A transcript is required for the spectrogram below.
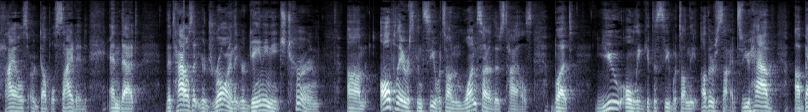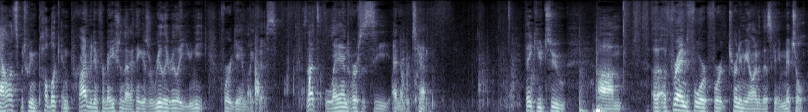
tiles are double sided, and that the tiles that you're drawing, that you're gaining each turn, um, all players can see what's on one side of those tiles, but you only get to see what's on the other side. So you have a balance between public and private information that I think is really, really unique for a game like this. So that's Land versus Sea at number 10. Thank you to um, a friend for, for turning me on to this game. Mitchell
